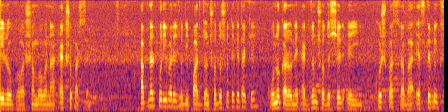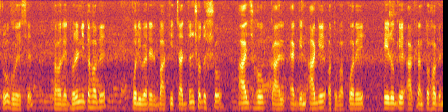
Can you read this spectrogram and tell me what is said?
এই রোগ হওয়ার সম্ভাবনা একশো পার্সেন্ট। আপনার পরিবারে যদি পাঁচজন সদস্য থেকে থাকে, কোনো কারণে একজন সদস্যের এই খোসপাসরা বা অ্যাসকেবিক্স রোগ হয়েছে, তাহলে ধরে নিতে হবে পরিবারের বাকি চারজন সদস্য আজ হোক, কাল, একদিন আগে অথবা পরে এই রোগে আক্রান্ত হবেন।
